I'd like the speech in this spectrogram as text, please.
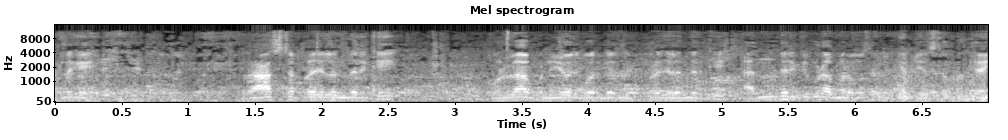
అట్లాగే రాష్ట్ర ప్రజలందరికీ కొల్లాపు నియోజకవర్గ ప్రజలందరికీ అందరికీ కూడా మరొకసారి విజ్ఞప్తి చేస్తున్నాం. థ్యాంక్ యూ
